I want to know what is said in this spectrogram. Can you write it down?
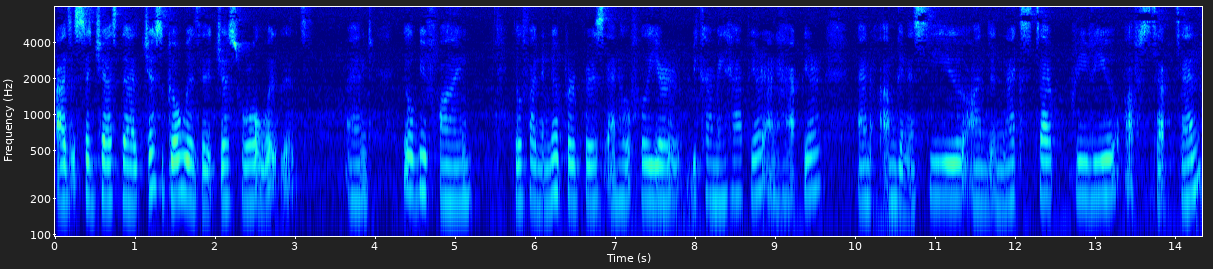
I suggest that just go with it, just roll with it, and you'll be fine. You'll find a new purpose and hopefully you're becoming happier and happier. And i'm gonna see you on the next step preview of step 10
